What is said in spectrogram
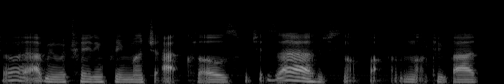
So I mean, we're trading pretty much at close, which is uh, which is not not too bad.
